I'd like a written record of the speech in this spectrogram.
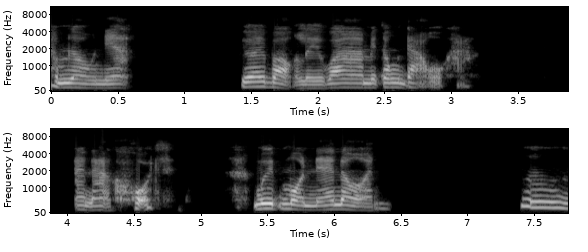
ทำนองเนี้ยพี่อ้อยบอกเลยว่าไม่ต้องเดาค่ะ อนาคต มืดมนแน่นอน อืม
